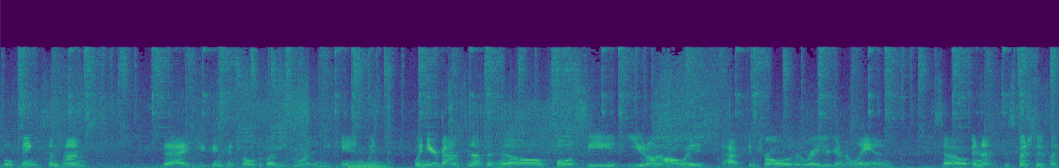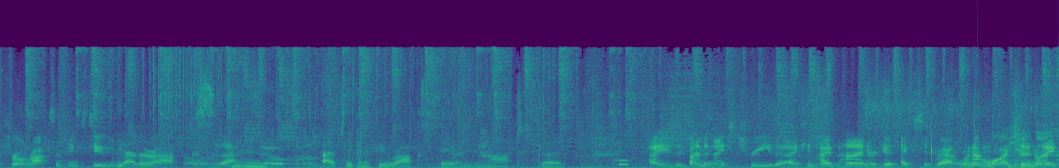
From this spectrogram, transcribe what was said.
People think sometimes that you can control the buggies more than you can. When when you're bouncing up a hill full speed, you don't always have control over where you're going to land. So, and especially with like throwing rocks and things too. I mean, Yeah, the rocks. Control over that. So, um, I've taken a few rocks. They are not good. I usually find a nice tree that I can hide behind or a good exit route when I'm watching. Like,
